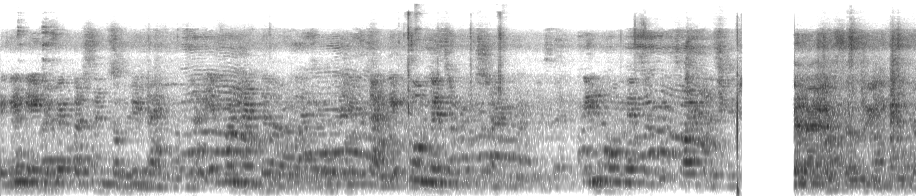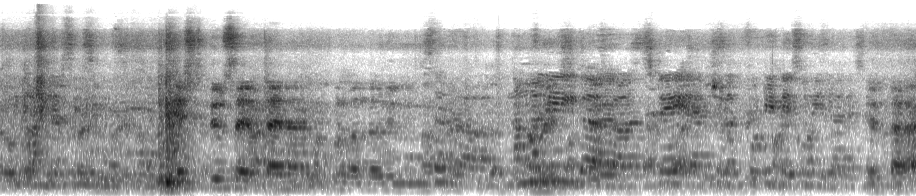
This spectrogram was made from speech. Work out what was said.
again eighty five percent complete ಆಯಿತು ಸರ್ ಎಫ್ ಹಂಡ್ರೆಡ್ ಆಗಿ home base start sir home salt ಎಷ್ಟು ದಿವಸ ಇರ್ತಾ ಇದ್ದಾರೆ ಮಕ್ಕಳು ಬಂದವರು ಸರ್ ನಮ್ಮಲ್ಲಿ ಈಗ ಸ್ಟೇ ಆಕ್ಚುಲಿ ಫೋರ್ಟಿ ಡೇಸ್ ಇದ್ದಾರೆ ಸರ್ ಇರ್ತಾರಾ?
